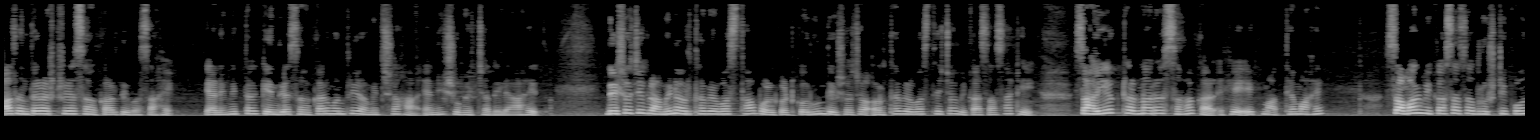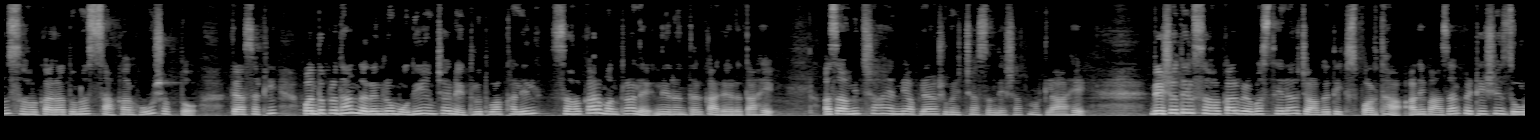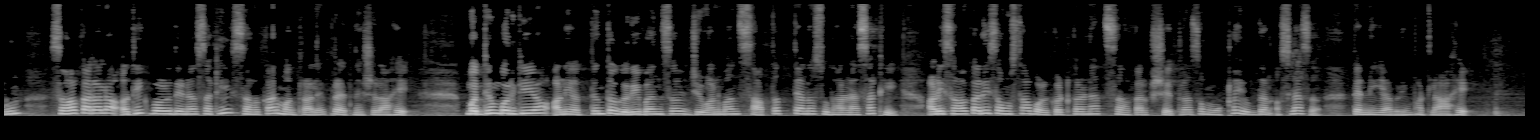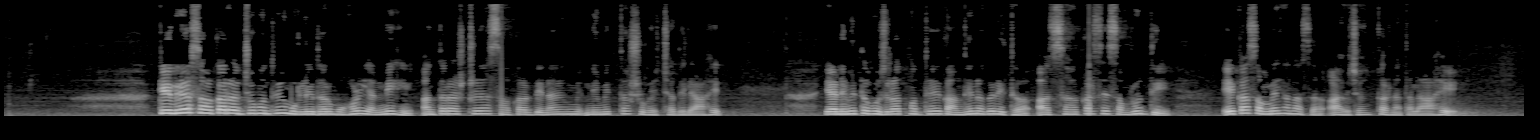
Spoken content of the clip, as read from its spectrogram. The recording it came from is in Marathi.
आज आंतरराष्ट्रीय सहकार दिवस आहे. यानिमित्त केंद्रीय सहकार मंत्री अमित शहा यांनी शुभेच्छा दिल्या आहेत. देशाची ग्रामीण अर्थव्यवस्था बळकट करून देशाच्या अर्थव्यवस्थेच्या विकासासाठी सहाय्यक ठरणारं सहकार हे एक माध्यम आहे. समान विकासाचा दृष्टिकोन सहकारातूनच साकार होऊ शकतो. त्यासाठी पंतप्रधान नरेंद्र मोदी यांच्या नेतृत्वाखालील सहकार मंत्रालय निरंतर कार्यरत आहे. असं अमित शहा यांनी आपल्या शुभेच्छा संदेशात म्हटलं आहे. देशातील सहकार व्यवस्थेला जागतिक स्पर्धा आणि बाजारपेठेशी जोडून सहकाराला अधिक बळ देण्यासाठी सहकार मंत्रालय प्रयत्नशील आहे. मध्यमवर्गीय आणि अत्यंत गरिबांचं जीवनमान सातत्यानं सुधारण्यासाठी आणि सहकारी संस्था बळकट करण्यात सहकार क्षेत्राचं मोठं योगदान असल्याचं त्यांनी यावेळी म्हटलं आहे. केंद्रीय सहकार राज्यमंत्री मुरलीधर मोहोळ यांनीही आंतरराष्ट्रीय सहकार दिनानिमित्त शुभेच्छा दिल्या आहेत. यानिमित्त गुजरातमध्ये गांधीनगर इथं आज सहकारचे समृद्धी एका संमेलनाचं आयोजन करण्यात आलं आहे.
